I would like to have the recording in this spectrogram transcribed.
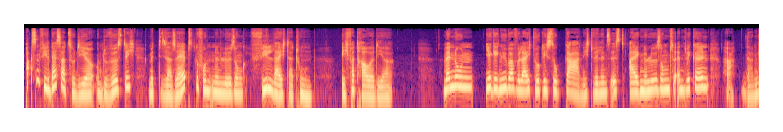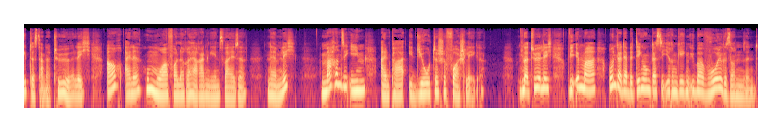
passen viel besser zu dir und du wirst dich mit dieser selbst gefundenen Lösung viel leichter tun. Ich vertraue dir. Wenn nun ihr Gegenüber vielleicht wirklich so gar nicht willens ist, eigene Lösungen zu entwickeln, ha, dann gibt es da natürlich auch eine humorvollere Herangehensweise, nämlich machen Sie ihm ein paar idiotische Vorschläge. Natürlich, wie immer, unter der Bedingung, dass Sie Ihrem Gegenüber wohlgesonnen sind.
